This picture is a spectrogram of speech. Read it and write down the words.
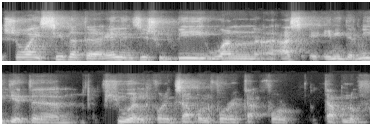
so I see that uh, LNG should be one uh, as an intermediate um, fuel, for example, for a, for a couple of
